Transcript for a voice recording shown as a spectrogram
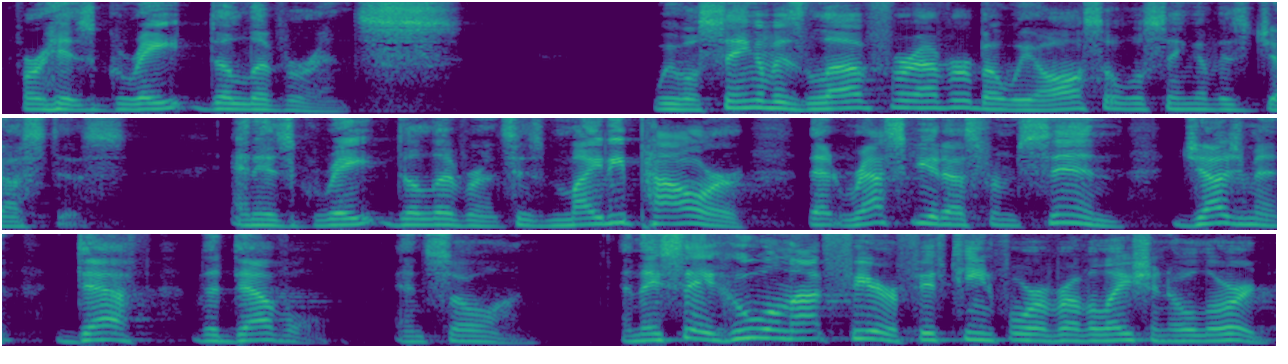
for his great deliverance. We will sing of his love forever, but we also will sing of his justice and his great deliverance, his mighty power that rescued us from sin, judgment, death, the devil, and so on. And they say, Who will not fear 15:4 of Revelation, O Lord,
